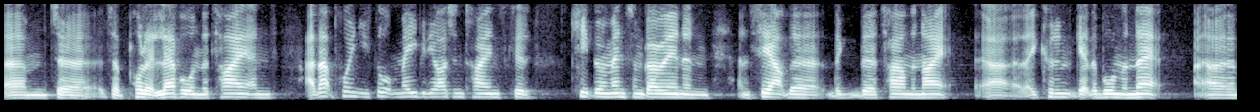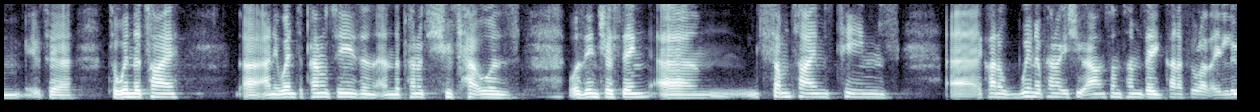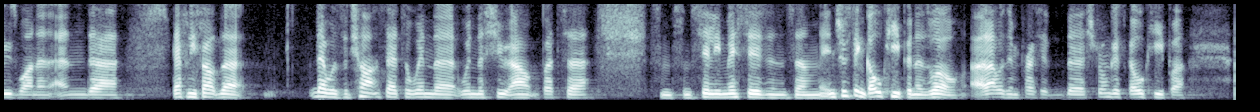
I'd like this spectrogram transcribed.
um, to to pull it level in the tie. And at that point, you thought maybe the Argentines could keep the momentum going and and see out the the, the tie on the night. Uh, they couldn't get the ball in the net um, to to win the tie, uh, and it went to penalties, and, and the penalty shootout was was interesting. Um, sometimes teams uh, kind of win a penalty shootout, and sometimes they kind of feel like they lose one, and, and uh, definitely felt that there was the chance there to win the win the shootout, but uh, some some silly misses and some interesting goalkeeping as well. Uh, that was impressive. The strongest goalkeeper,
